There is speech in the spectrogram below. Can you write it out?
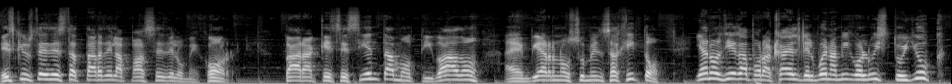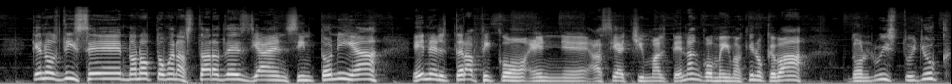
es que usted esta tarde la pase de lo mejor para que se sienta motivado a enviarnos su mensajito. Ya nos llega por acá el del buen amigo Luis Tuyuk, que nos dice, Donoto, buenas tardes, ya en sintonía en el tráfico en, eh, hacia Chimaltenango. Me imagino que va don Luis Tuyuk.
